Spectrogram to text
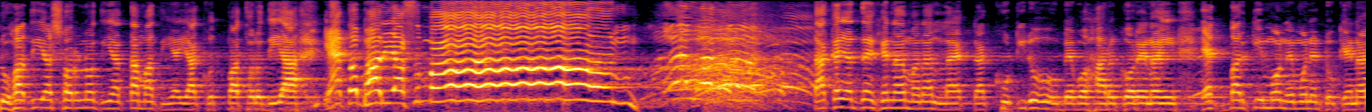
লোহা দিয়া স্বর্ণ দিয়া তামা দিয়া ইয়াকুত পাথর দিয়া এত ভারী আসমান। তাকাইয়া দেখে না আমার আল্লাহ একটা খুঁটিরও ব্যবহার করে নাই। একবার কি মনে মনে ঢোকে না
